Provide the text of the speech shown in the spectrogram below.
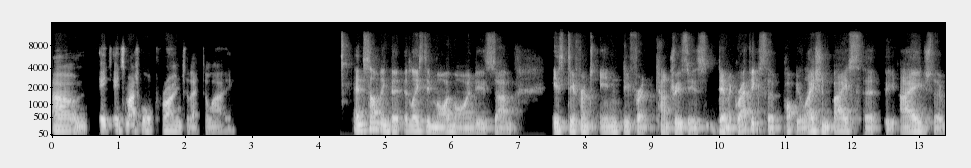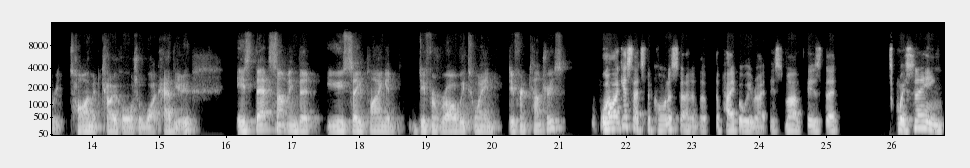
um, it, it's much more prone to that delay. And something that, at least in my mind, is um, is different in different countries is demographics, the population base, the the age, the retirement cohort, or what have you. Is that something that you see playing a different role between different countries? Well, I guess that's the cornerstone of the, the paper we wrote this month is that we're seeing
